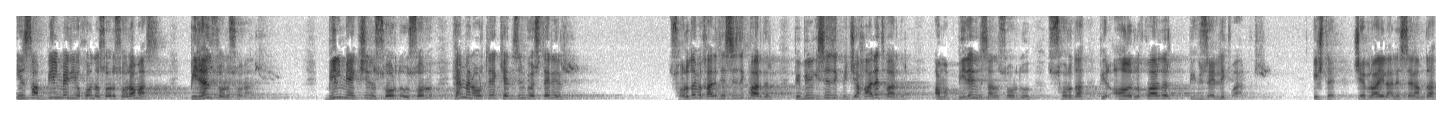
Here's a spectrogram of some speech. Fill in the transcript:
İnsan bilmediği konuda soru soramaz. Bilen soru sorar. Bilmeyen kişinin sorduğu soru hemen ortaya kendisini gösterir. Soruda bir kalitesizlik vardır, bir bilgisizlik, bir cehalet vardır. Ama bilen insanın sorduğu soruda bir ağırlık vardır, bir güzellik vardır. İşte Cebrail aleyhisselam da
